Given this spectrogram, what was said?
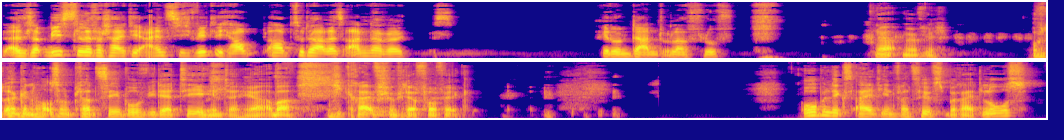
Also ich glaube, Mistel ist wahrscheinlich die einzig wirklich Haupt, Hauptzutat, alles andere ist redundant oder fluff. Ja, möglich. Oder genauso ein Placebo wie der Tee hinterher, aber ich greife schon wieder vorweg. Obelix eilt jedenfalls hilfsbereit los,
